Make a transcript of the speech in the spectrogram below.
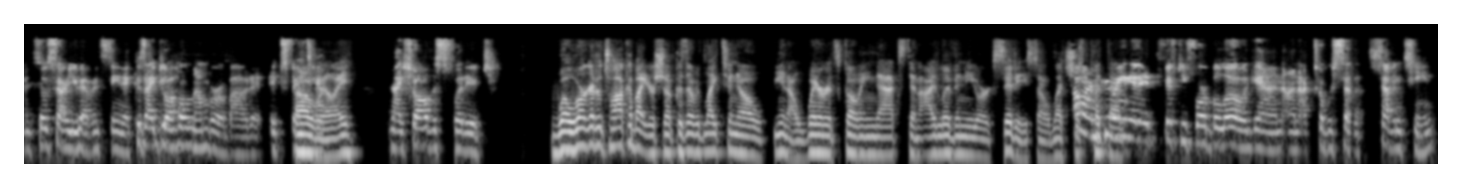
I'm so sorry you haven't seen it because I do a whole number about it. It's oh, fantastic. Oh, really? And I show all this footage. Well, we're going to talk about your show because I would like to know, you know, where it's going next. And I live in New York City, so let's just. Oh, I'm doing that... it at 54 Below again on October 17th.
